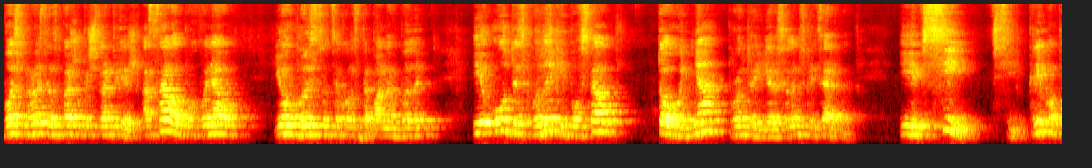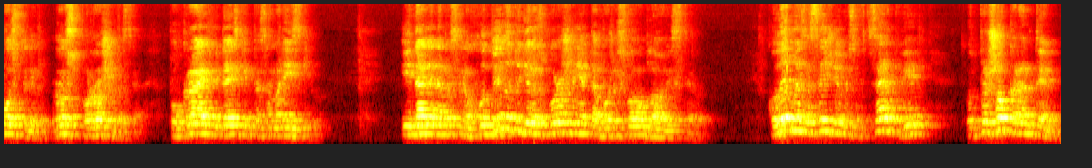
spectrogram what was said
восьмий розділ з першого по четвертий вірш, а Савол похваляв його вбивство, це коли Степана вбили. І утиск великий повстав того дня проти Єрусалимської церкви. І всі, всі, крім апостолів, розпорошилися по краях юдейських та самарійських. І далі написано: ходили тоді розпорошення та Боже Слово благовістили. Коли ми засиджуємося в церкві, от прийшов карантин,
